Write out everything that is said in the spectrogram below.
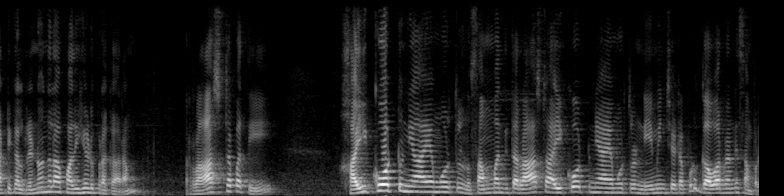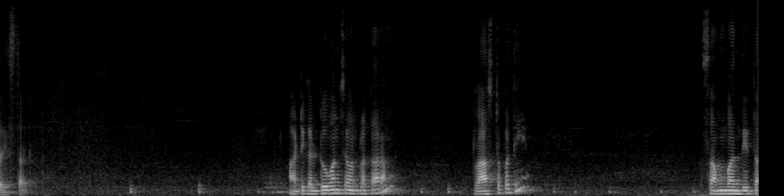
ఆర్టికల్ రెండు వందల పదిహేడు ప్రకారం రాష్ట్రపతి హైకోర్టు న్యాయమూర్తులను సంబంధిత రాష్ట్ర హైకోర్టు న్యాయమూర్తులను నియమించేటప్పుడు గవర్నర్ని సంప్రదిస్తాడు. ఆర్టికల్ టూ వన్ సెవెన్ ప్రకారం రాష్ట్రపతి సంబంధిత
